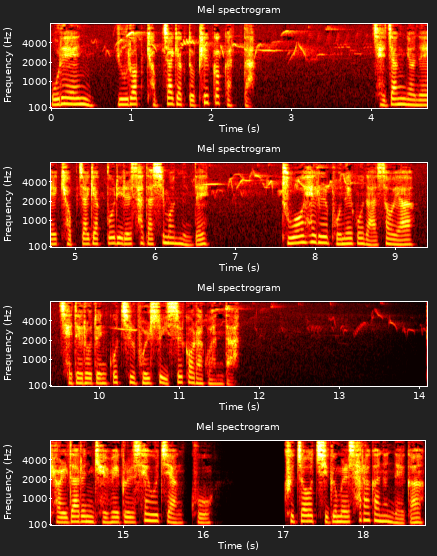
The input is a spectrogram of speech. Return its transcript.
올해엔 유럽 겹자격도 필 것 같다. 재작년에 겹자격 뿌리를 사다 심었는데 두어 해를 보내고 나서야 제대로 된 꽃을 볼 수 있을 거라고 한다. 별다른 계획을 세우지 않고 그저 지금을 살아가는 내가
